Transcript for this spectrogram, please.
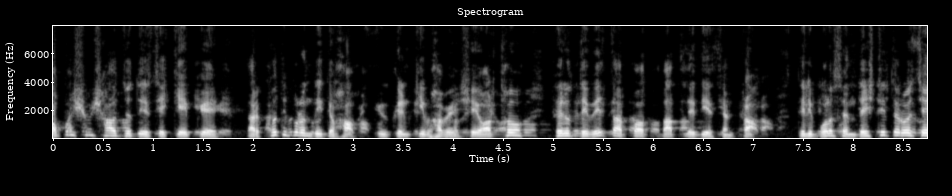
অপরিসীম সাহায্য দিয়েছে, কেপকে তার ক্ষতিপূরণ দিতে হবে। ইউক্রেন কীভাবে সেই অর্থ ফেরত দেবে, তার পথ বাতলে দিয়েছেন ট্রাম্প। তিনি বলেছেন, দেশটিতে রয়েছে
